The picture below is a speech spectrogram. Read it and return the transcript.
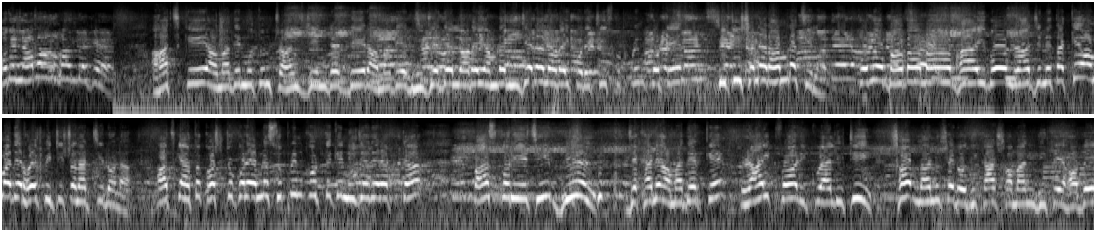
ওদের নামাও ওখান থেকে। আজকে আমাদের মতন ট্রান্সজেন্ডারদের আমাদের নিজেদের লড়াই আমরা নিজেরা লড়াই করেছি সুপ্রিম কোর্টে পিটিশনার আমরা ছিলাম। কোনো বাবা মা ভাই বোন রাজনেতা কেউ আমাদের হয়ে পিটিশনার ছিল না। আজকে এত কষ্ট করে আমরা সুপ্রিম কোর্ট থেকে নিজেদের একটা পাস করিয়েছি বিল যেখানে আমাদেরকে রাইট ফর ইকুয়ালিটি সব মানুষের অধিকার সমান দিতে হবে।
